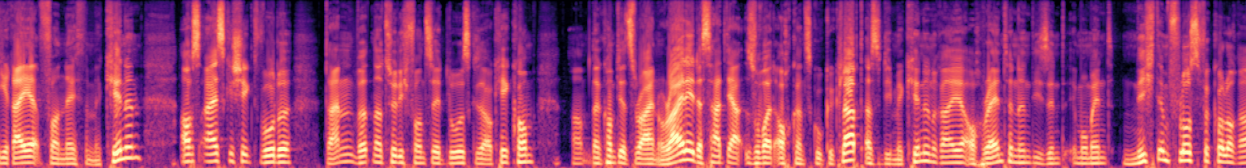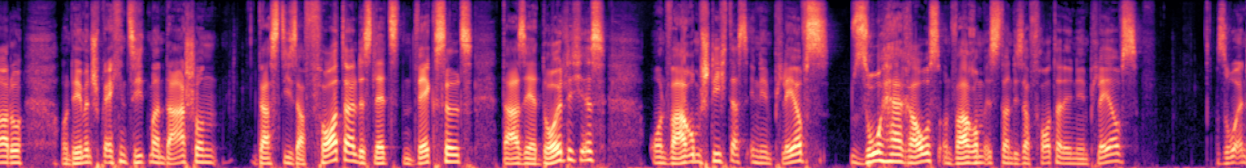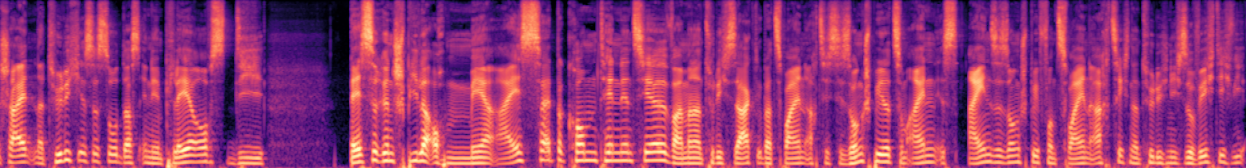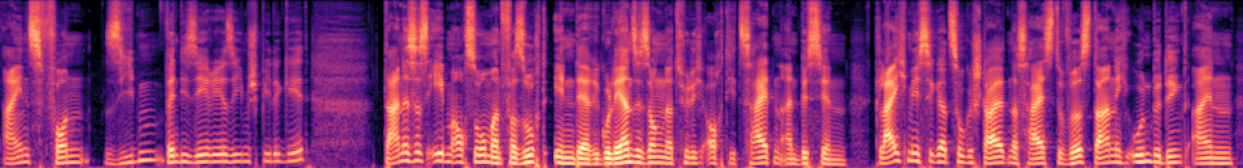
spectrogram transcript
die Reihe von Nathan McKinnon aufs Eis geschickt wurde, dann wird natürlich von St. Louis gesagt, okay, komm, ähm, dann kommt jetzt Ryan O'Reilly. Das hat ja soweit auch ganz gut geklappt. Also die McKinnon-Reihe, auch Rantanen, die sind im Moment nicht im Fluss für Colorado. Und dementsprechend sieht man da schon, dass dieser Vorteil des letzten Wechsels da sehr deutlich ist. Und warum sticht das in den Playoffs so heraus und warum ist dann dieser Vorteil in den Playoffs so entscheidend? Natürlich ist es so, dass in den Playoffs die besseren Spieler auch mehr Eiszeit bekommen tendenziell, weil man natürlich sagt über 82 Saisonspiele. Zum einen ist ein Saisonspiel von 82 natürlich nicht so wichtig wie eins von sieben, wenn die Serie sieben Spiele geht. Dann ist es eben auch so, man versucht in der regulären Saison natürlich auch die Zeiten ein bisschen gleichmäßiger zu gestalten. Das heißt, du wirst da nicht unbedingt einen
